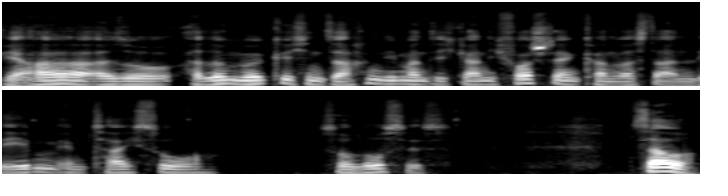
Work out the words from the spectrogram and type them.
ja also alle möglichen Sachen, die man sich gar nicht vorstellen kann, was da an Leben im Teich so, so los ist. So,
